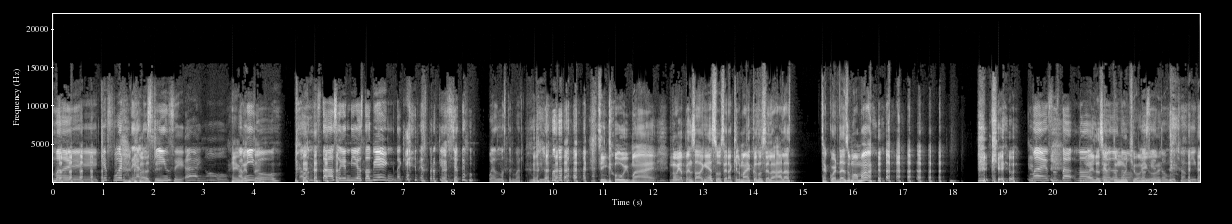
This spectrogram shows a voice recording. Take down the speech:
Mae, qué fuerte a Ah, los sí. 15. Ay, no. Hey. Amigo, ¿a dónde estás hoy en día? ¿Estás bien? ¿De qué? Espero que ya te puedas masturbar tranquilo. Sin que, uy, mae, no había pensado en eso. ¿Será que el mae cuando se la jala se acuerda de su mamá? ¿Qué? qué- Mae, eso está. No, Ay, lo no, siento no, mucho, amigo, Lo ¿eh? siento mucho, amigo.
